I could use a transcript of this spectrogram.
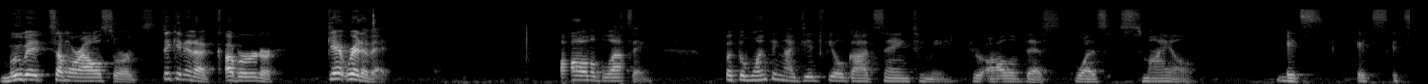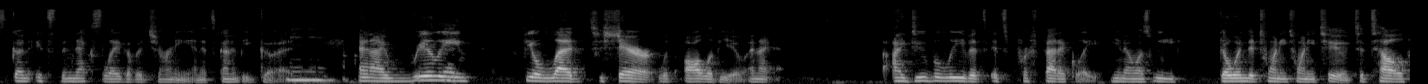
move it somewhere else or stick it in a cupboard or get rid of it. All a blessing. But the one thing I did feel God saying to me through all of this was smile. Mm-hmm. It's it's it's gonna it's the next leg of a journey and it's gonna be good. Mm-hmm. And I really feel led to share with all of you. And I I do believe it's it's prophetically, you know, as we go into 2022 to tell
